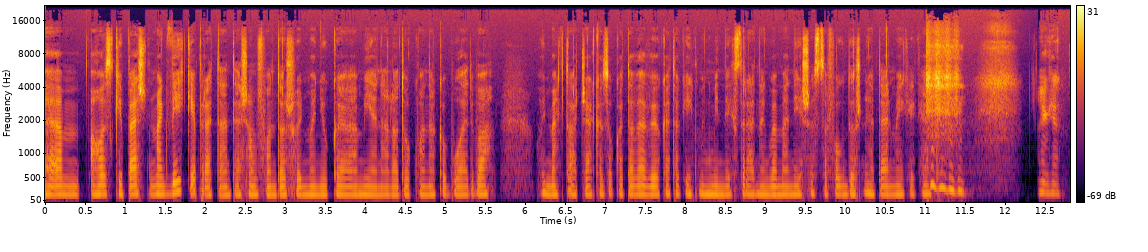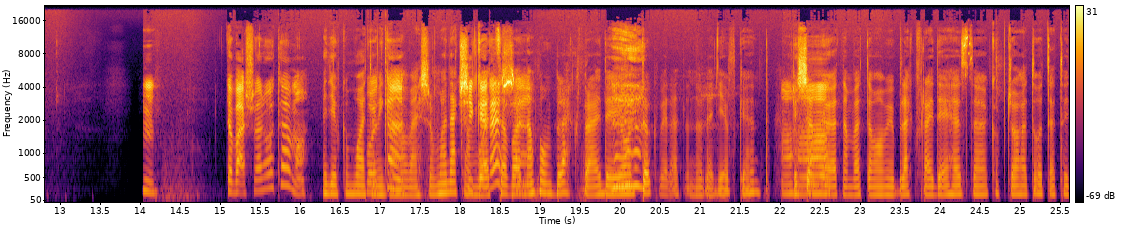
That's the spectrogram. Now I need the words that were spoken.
Um, ahhoz képest meg végképp rettentesen fontos, hogy mondjuk uh, milyen eladók vannak a boltba, hogy megtartsák azokat a vevőket, akik még mindig szeretnek bemenni és összefogdosni a termékeket. igen. Hm. Te vásároltál ma? Egyébként voltam Voltál? igen a vásáron. Ma nekem Sikeresen? volt szabad napom Black Friday-on, tök véletlenül egyébként. Aha. És semmi olyat nem vettem, ami Black Friday-hez eh, kapcsolható, tehát hogy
